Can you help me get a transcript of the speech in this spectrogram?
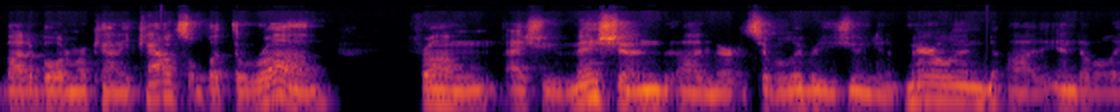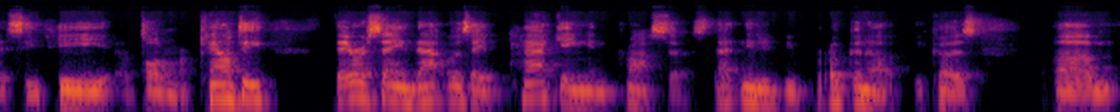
by the Baltimore County Council. But the rub from, as you mentioned, uh, the American Civil Liberties Union of Maryland, uh, the NAACP of Baltimore County, they were saying that was a packing in process that needed to be broken up because um,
